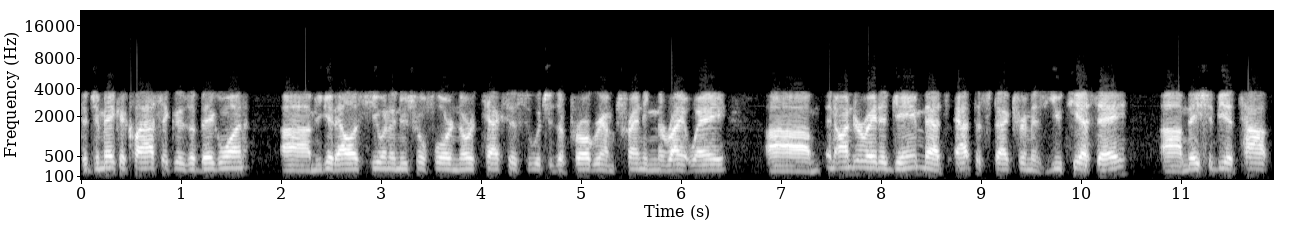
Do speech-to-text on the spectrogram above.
the Jamaica Classic is a big one. Um, you get LSU in a neutral floor, North Texas, which is a program trending the right way. Um, an underrated game that's at the spectrum is UTSA. Um, they should be a top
